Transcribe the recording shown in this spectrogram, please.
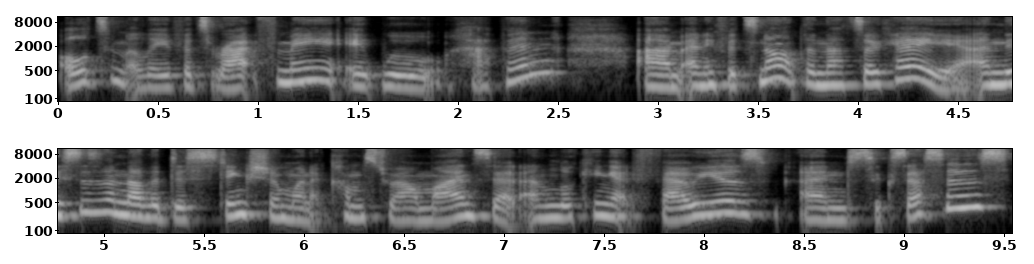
ultimately, if it's right for me, it will happen. Um, and if it's not, then that's okay. And this is another distinction when it comes to our mindset and looking at failures and successes.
